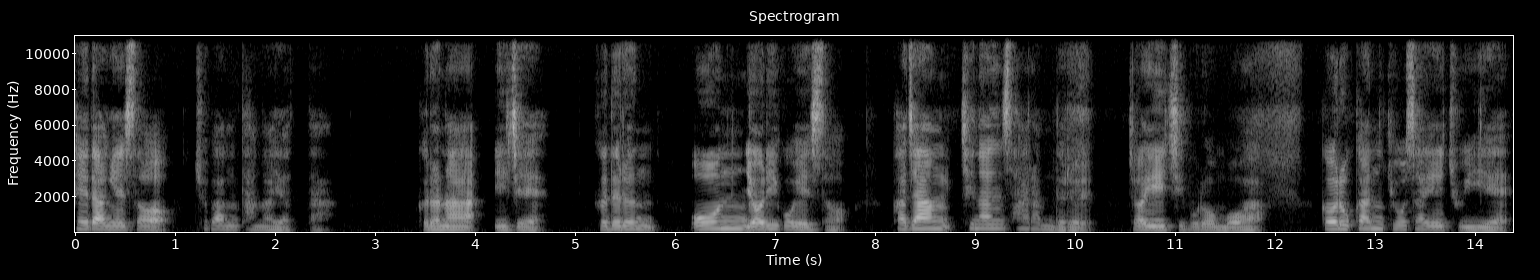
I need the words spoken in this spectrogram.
해당에서 추방당하였다. 그러나 이제 그들은 온 여리고에서 가장 친한 사람들을 저희 집으로 모아 거룩한 교사의 주위에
